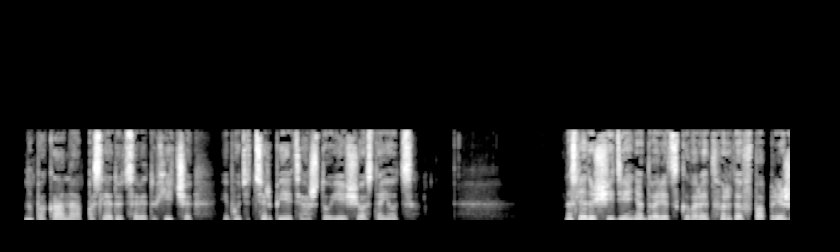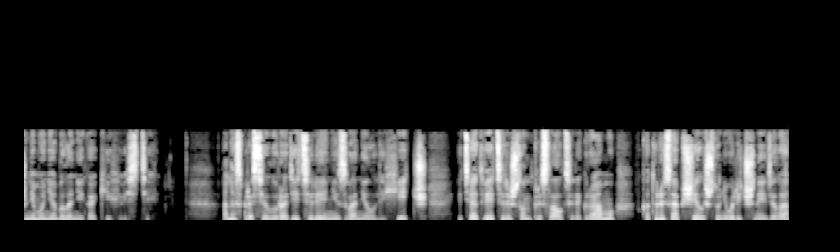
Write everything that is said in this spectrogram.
Но пока она последует совету Хитча и будет терпеть, а что ей еще остается? На следующий день от дворецкого Редфордов по-прежнему не было никаких вестей. Она спросила у родителей, не звонил ли Хитч, и те ответили, что он прислал телеграмму, в которой сообщил, что у него личные дела,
